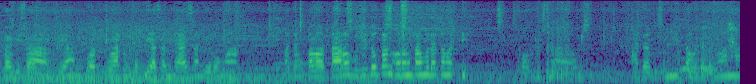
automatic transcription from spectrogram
kita bisa ya buat-buat untuk hiasan-hiasan di rumah. Macam kalau taruh begitu kan orang tamu datang ih kok bisa? Ada begini tahu dari mana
